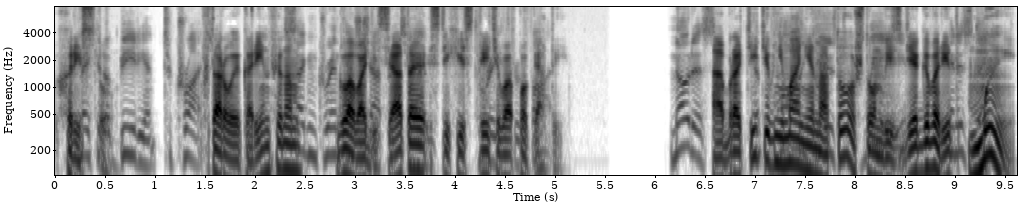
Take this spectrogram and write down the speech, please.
Христу. 2 Коринфянам, глава 10, стихи с 3 по 5. Обратите внимание на то, что он везде говорит «мы».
